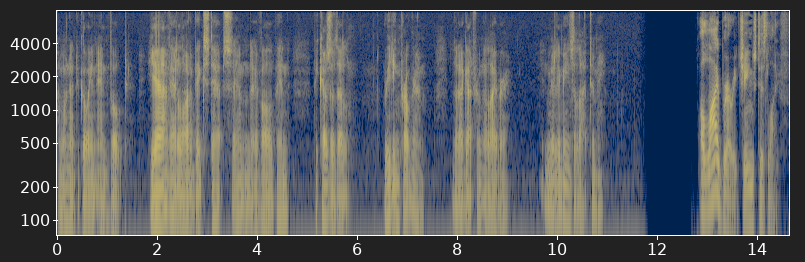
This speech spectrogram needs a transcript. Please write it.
I wanted to go in and vote. Yeah, I've had a lot of big steps, and they've all been because of the reading program that I got from the library. It really means a lot to me. A library changed his life.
